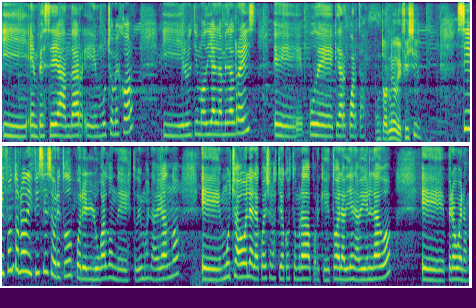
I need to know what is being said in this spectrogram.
y empecé a andar eh, mucho mejor. Y el último día en la Medal Race eh, pude quedar cuarta. ¿Un torneo difícil? Sí, fue un torneo difícil, sobre todo por el lugar donde estuvimos navegando. Eh, mucha ola, a la cual yo no estoy acostumbrada porque toda la vida navegué en lago. Eh, pero bueno,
